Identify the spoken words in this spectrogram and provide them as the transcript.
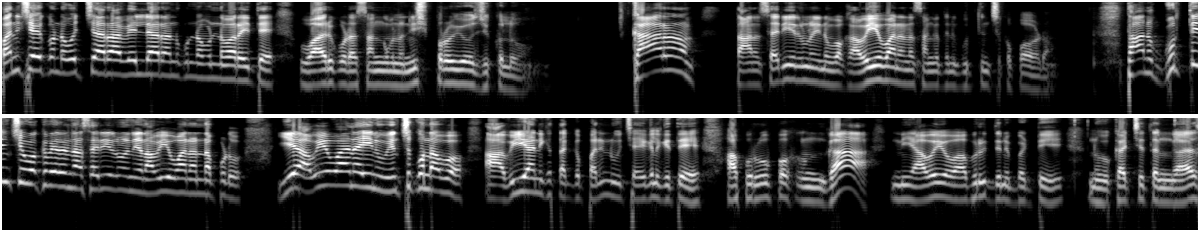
పని చేయకుండా వచ్చారా వెళ్ళారా అనుకున్న ఉన్నవారైతే వారు కూడా సంఘంలో నిష్ప్రయోజకులు. కారణం తాను శరీరంలో ఒక అవయవానన్న సంగతిని గుర్తించకపోవడం. తాను గుర్తించి ఒకవేళ నా శరీరంలో నేను అవయవాన్ని అన్నప్పుడు ఏ అవయవాన్ని అయి నువ్వు ఎంచుకున్నావో ఆ అవయవానికి తగ్గ పని నువ్వు చేయగలిగితే అపురూపకంగా నీ అవయవ అభివృద్ధిని బట్టి నువ్వు ఖచ్చితంగా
